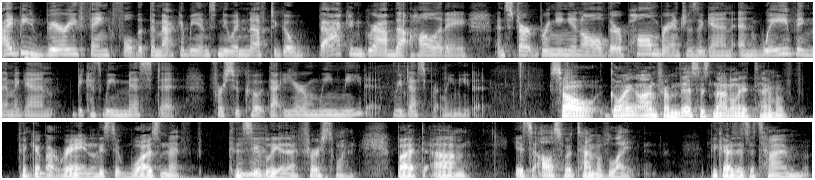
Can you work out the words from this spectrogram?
I'd be very thankful that the Maccabees knew enough to go back and grab that holiday and start bringing in all of their palm branches again and waving them again because we missed it for Sukkot that year and we need it. We desperately need it. So going on from this is not only a time of thinking about rain, at least it was in that conceivably in that first one, but um, it's also a time of light because it's a time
